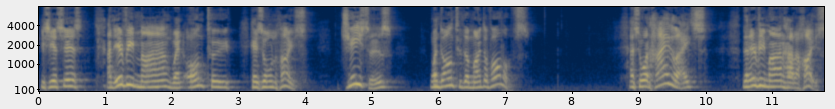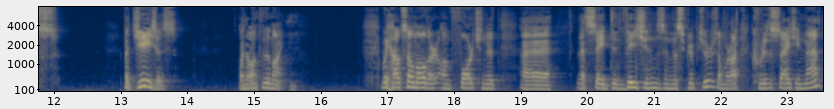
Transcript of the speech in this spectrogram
You see, it says, And every man went on to his own house. Jesus went on to the Mount of Olives. And so it highlights that every man had a house, but Jesus went on to the mountain. We have some other unfortunate, uh, let's say, divisions in the scriptures, and we're not criticizing that,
